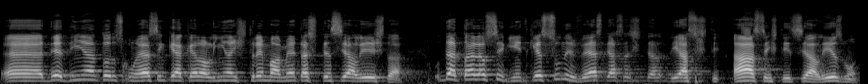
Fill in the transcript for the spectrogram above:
É, Dedinha, todos conhecem que é aquela linha extremamente assistencialista. O detalhe é o seguinte, que esse universo de assistencialismo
